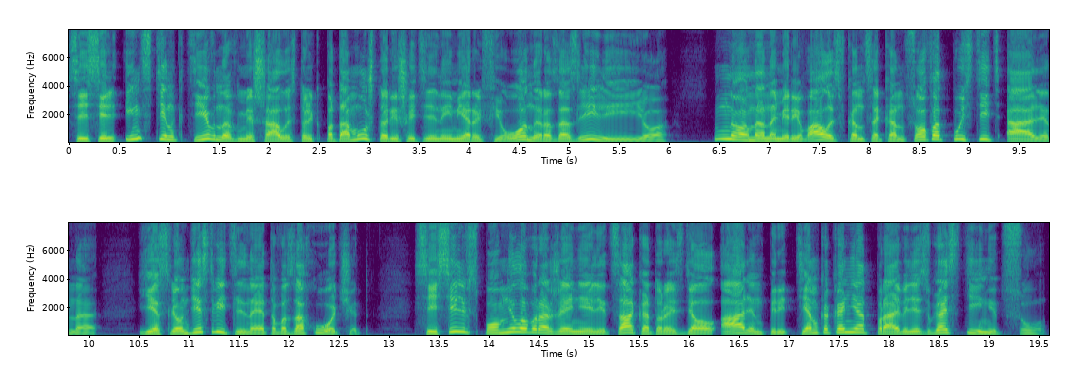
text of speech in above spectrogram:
Сесиль инстинктивно вмешалась только потому, что решительные меры Фионы разозлили ее. Но она намеревалась в конце концов отпустить Алина, если он действительно этого захочет. Сесиль вспомнила выражение лица, которое сделал Ален перед тем, как они отправились в гостиницу.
